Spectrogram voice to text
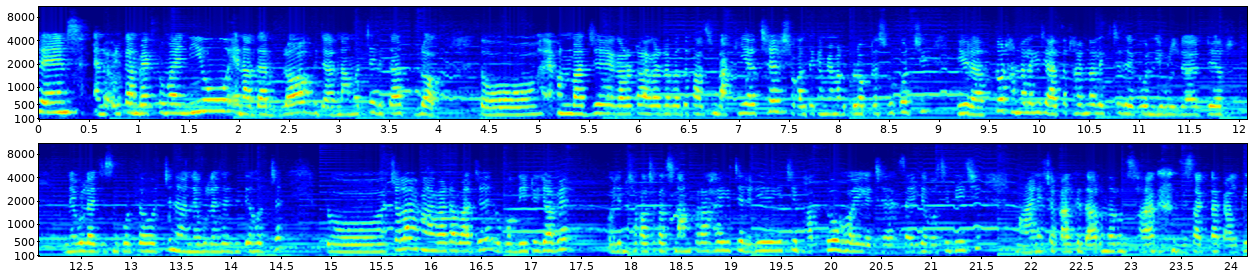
friends welcome back to my new another blog যার নাম হচ্ছে ব্লগ তো এখন বাজে এগারোটা এগারোটা বাজে বাকি আছে, সকাল থেকে আমি আমার ব্লগটা শুরু করছি। এত ঠান্ডা লেগেছে, এত ঠান্ডা লেগেছে যে নেবুলাইজেশন করতে হচ্ছে না নেবুলাইজার দিতে হচ্ছে। তো চলো, এখন এগারোটা বাজে, রূপক ডিউটি যাবে। ওই জন্য সকাল সকাল স্নান করা হয়ে গেছে রেডি হয়ে গেছি ভাতও হয়ে গেছে, এক সাইডে বসে দিয়েছি। মা এনেছে কালকে দারুণ দারুণ শাক, যে শাকটা কালকে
